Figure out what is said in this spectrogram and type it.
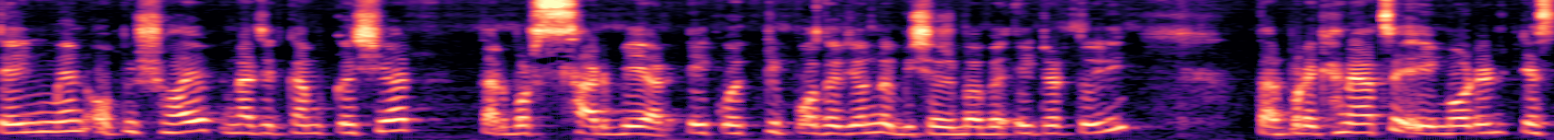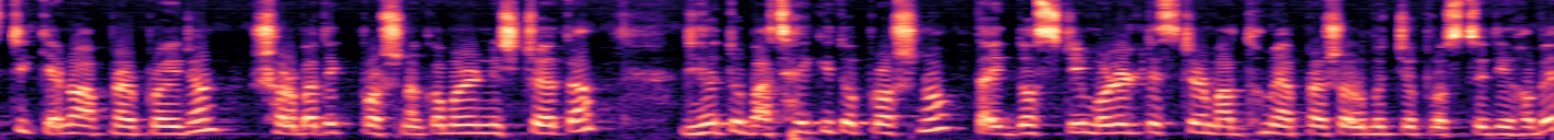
চেইনম্যান অফিস সহায়ক, নাজির কাম কেশিয়ার তারপর সার্ভেয়ার এই কয়েকটি পদের জন্য বিশেষভাবে এইটার তৈরি। তারপর এখানে আছে এই মডেল টেস্টটি কেন আপনার প্রয়োজন? সর্বাধিক প্রশ্ন কমনের নিশ্চয়তা। যেহেতু বাছাইকৃত প্রশ্ন, তাই দশটি মডেল টেস্টের মাধ্যমে আপনার সর্বোচ্চ প্রস্তুতি হবে।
